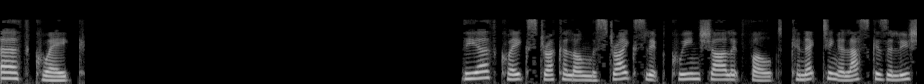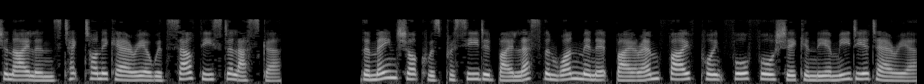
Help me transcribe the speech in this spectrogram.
Earthquake The earthquake struck along the strike-slip Queen Charlotte Fault, connecting Alaska's Aleutian Islands tectonic area with southeast Alaska. The main shock was preceded by less than one minute by a M5.4 foreshock in the immediate area.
